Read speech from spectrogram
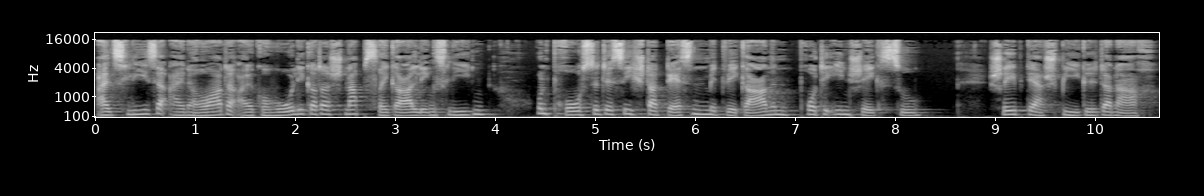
als ließe eine Horde Alkoholiker das Schnapsregal links liegen und prostete sich stattdessen mit veganen Proteinshakes zu, schrieb der Spiegel danach.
